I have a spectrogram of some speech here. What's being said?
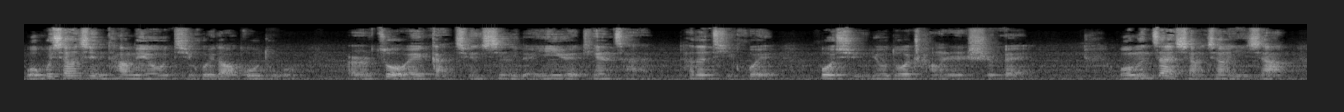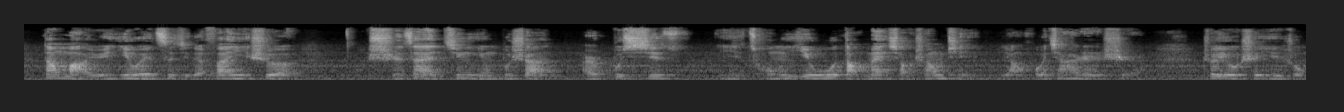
我不相信他没有体会到孤独。而作为感情细腻的音乐天才，他的体会或许又多常人十倍。我们再想象一下，当马云因为自己的翻译社实在经营不善，而不惜以从义乌倒卖小商品养活家人时，这又是一种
